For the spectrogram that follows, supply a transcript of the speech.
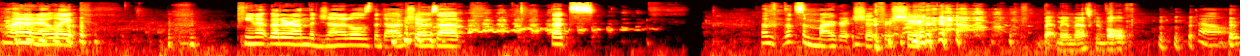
I don't know, like peanut butter on the genitals. The dog shows up. That's that's, that's some Margaret shit for sure. Batman mask involved. Oh,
